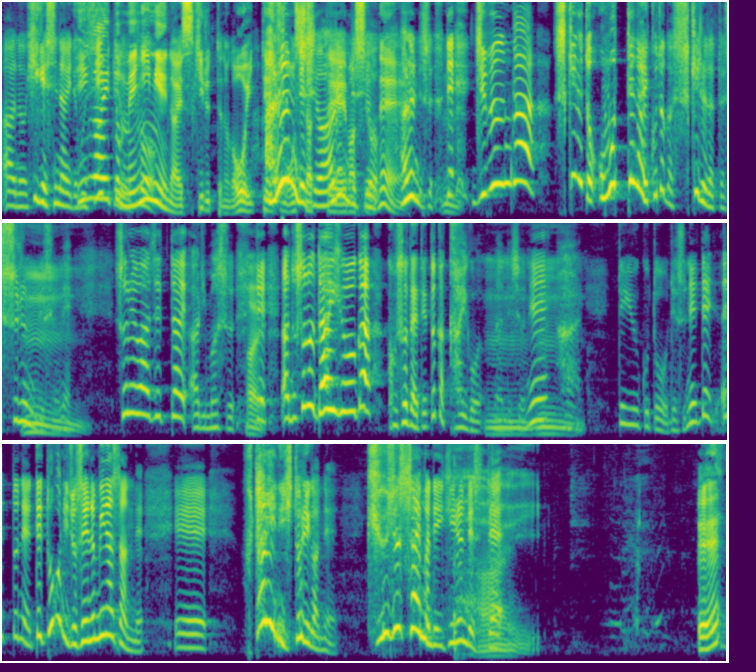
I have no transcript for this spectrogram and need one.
あの卑下しないでほしいいう外と目に見えないスキルっていうのが多いっていあうつもるんですよ、あるんですすよ。あるんです。で、自分がスキルと思ってないことがスキルだったりするんですよね。それは絶対あります。はいで、あのその代表が子育てとか介護なんですよね。うんはい。っていうことですね。で、えっとね、で特に女性の皆さんね、えー、2人に1人がね、90歳まで生きるんですって。はいえ？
